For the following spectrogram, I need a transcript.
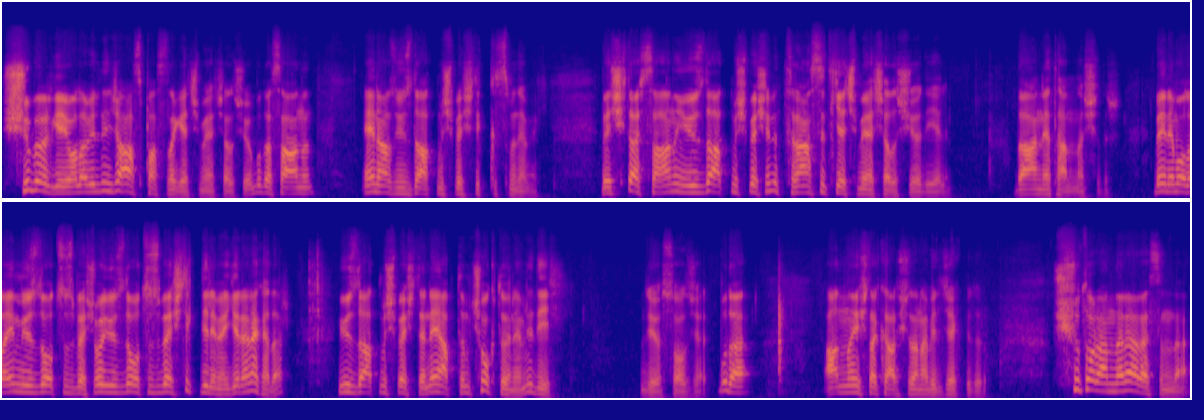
şu bölgeyi olabildiğince az pasla geçmeye çalışıyor. Bu da sahanın en az %65'lik kısmı demek. Beşiktaş sahanın %65'ini transit geçmeye çalışıyor diyelim. Daha net anlaşılır. Benim olayım %35. O %35'lik dilime girene kadar %65'te ne yaptığım çok da önemli değil diyor Solskjaer. Bu da anlayışla karşılanabilecek bir durum. Şut oranları arasında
